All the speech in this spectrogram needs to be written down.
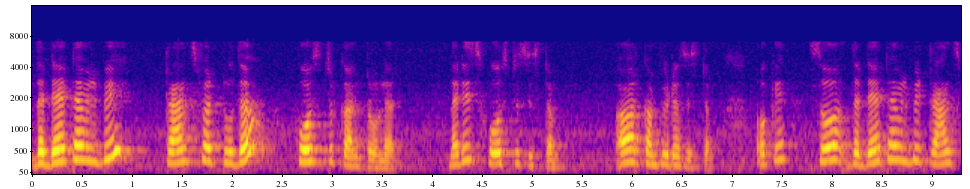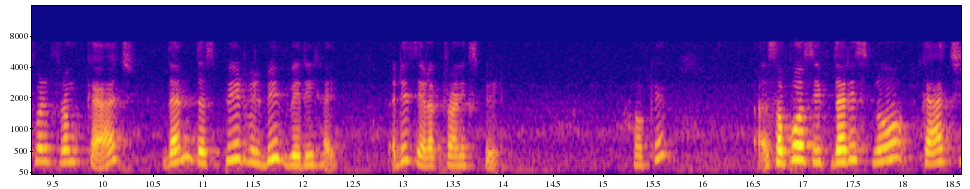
the data will be transferred to the host controller. That is host system or computer system. Okay so the data will be transferred from cache then the speed will be very high. That is electronic speed. Okay uh, suppose if there is no cache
